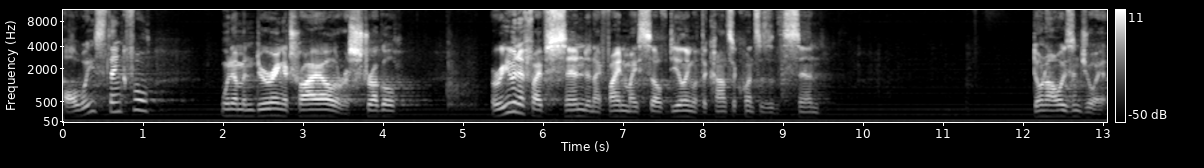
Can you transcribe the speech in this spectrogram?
always thankful when I'm enduring a trial or a struggle, or even if I've sinned and I find myself dealing with the consequences of the sin. Don't always enjoy it.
